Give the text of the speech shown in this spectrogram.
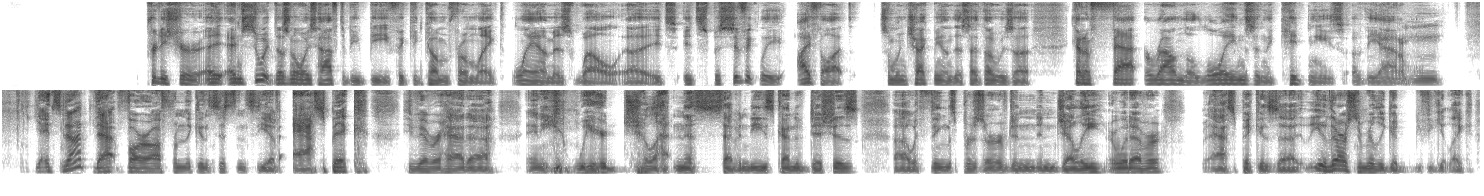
Pretty sure, and suet doesn't always have to be beef. It can come from like lamb as well. Uh, it's it's specifically. I thought someone checked me on this. I thought it was a kind of fat around the loins and the kidneys of the animal. Mhm. Yeah, it's not that far off from the consistency of aspic. If you've ever had uh, any weird gelatinous 70s kind of dishes uh, with things preserved in, in jelly or whatever, aspic is, uh, you know, there are some really good, if you get like,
